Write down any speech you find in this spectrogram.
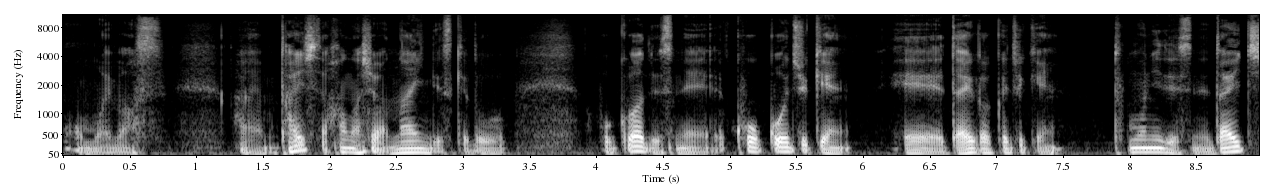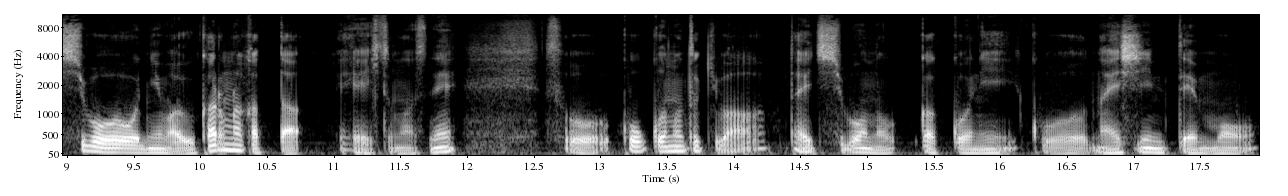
思います。はい大した話はないんですけど僕はですね高校受験、えー、大学受験ともにですね第一志望には受からなかった、えー、人なんですね。そう高校の時は第一志望の学校にこう内申点も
